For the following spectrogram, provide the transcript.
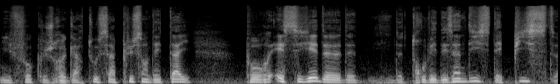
Il faut que je regarde tout ça plus en détail pour essayer de, de- de trouver des indices, des pistes.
